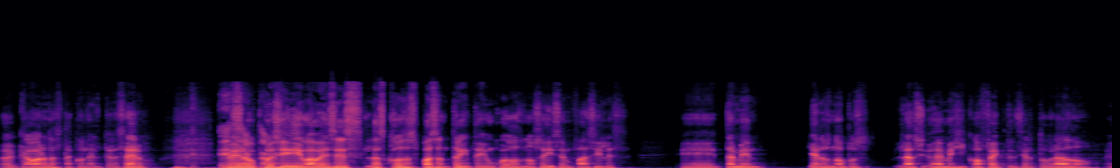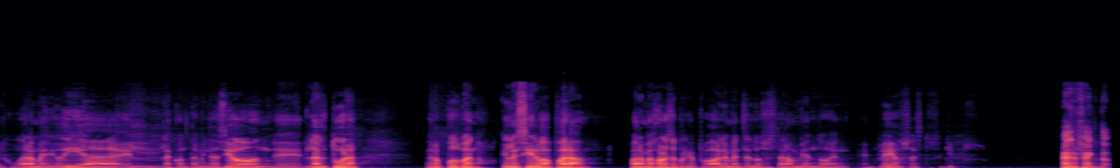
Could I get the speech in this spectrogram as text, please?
Acabaron hasta con el tercero. Pero pues sí, digo, a veces las cosas pasan, 31 juegos no se dicen fáciles. Eh, también, quieras no, pues la Ciudad de México afecta en cierto grado el jugar a mediodía, la contaminación, eh, la altura, pero pues bueno, que les sirva para, para mejorarse porque probablemente los estarán viendo en, en playoffs estos equipos. Perfecto.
